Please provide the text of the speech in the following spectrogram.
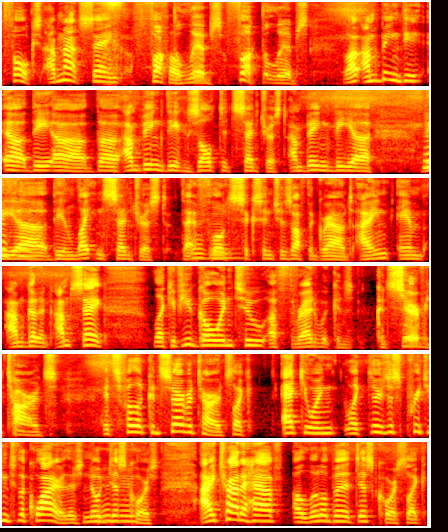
folks. I'm not saying fuck the libs. Fuck the libs. I'm being the uh, the uh, the I'm being the exalted centrist. I'm being the uh, the uh, the enlightened centrist that Mm-hmm. floats six inches off the ground. I am I'm gonna I'm saying, like if you go into a thread with cons- conservatards, it's full of conservatards. Like echoing like they're just preaching to the choir. There's no discourse. I try to have a little bit of discourse like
